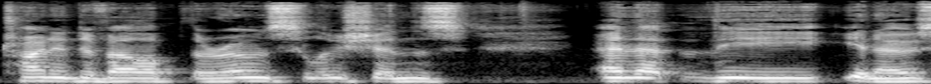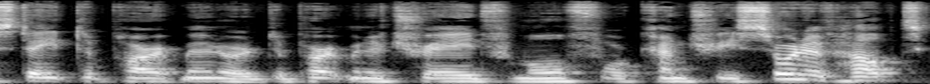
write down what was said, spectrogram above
trying to develop their own solutions and that the you know State Department or Department of Trade from all four countries sort of helped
